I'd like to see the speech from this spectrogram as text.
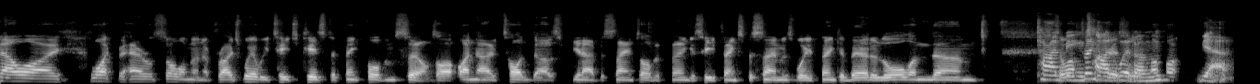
know, I like the Harold Solomon approach where we teach kids to think for themselves. I, I know Todd does, you know, the same type of thing as he thinks the same as we think about it all. And um, Todd so being Todd Widom, yeah.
